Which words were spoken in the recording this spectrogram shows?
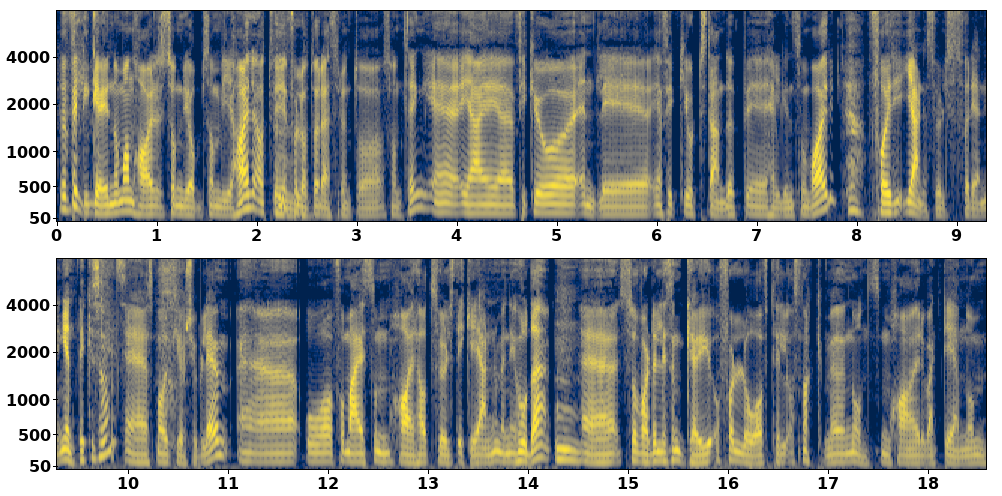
Det er veldig gøy når man har sånn jobb som vi har, at vi Mm. får lov til å reise rundt og sånne ting. Jeg fikk jo endelig Jeg fikk gjort standup i helgen som var, for Hjernesvulstforeningen. Ikke sant? Eh, som hadde tiårsjubileum. Eh, og for meg som har hatt svulst, ikke i hjernen, men i hodet, Mm. eh, så var det liksom gøy å få lov til å snakke med noen som har vært igjennom,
